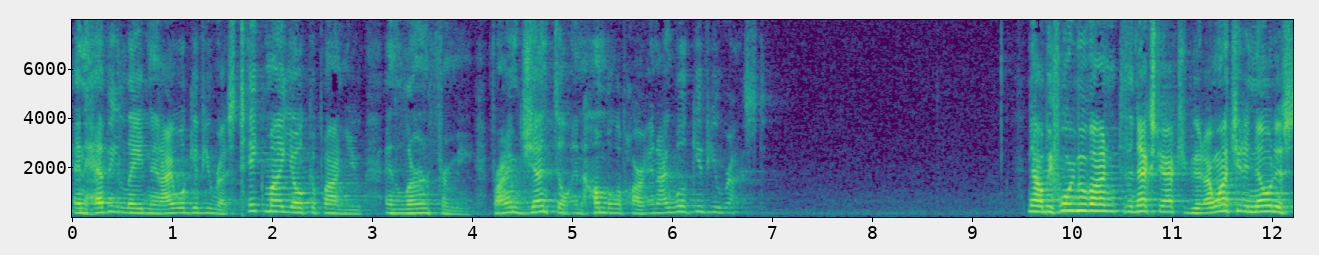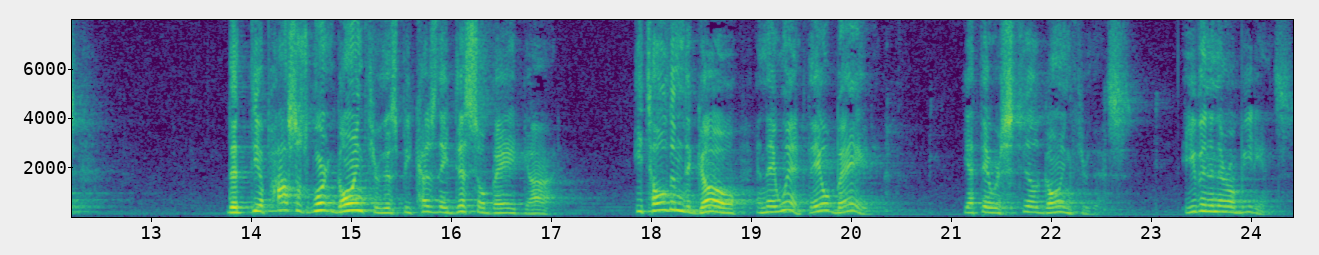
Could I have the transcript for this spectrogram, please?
and heavy laden, and I will give you rest. Take my yoke upon you and learn from me, for I am gentle and humble of heart, and I will give you rest. Now, before we move on to the next attribute, I want you to notice that the apostles weren't going through this because they disobeyed God. He told them to go, and they went. They obeyed. Yet they were still going through this, even in their obedience.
